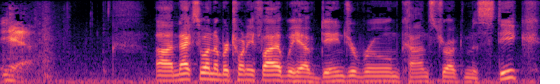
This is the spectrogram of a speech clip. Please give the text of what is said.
Yeah. Uh, next one, number 25, we have Danger Room Construct Mystique.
